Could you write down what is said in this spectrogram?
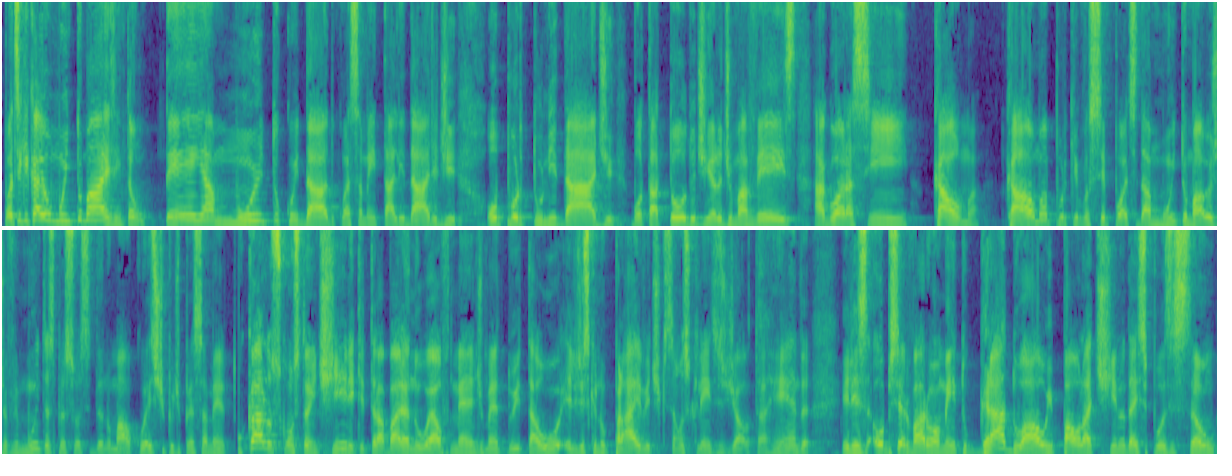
pode ser que caiam muito mais. Então, tenha muito cuidado com essa mentalidade de oportunidade, botar todo o dinheiro de uma vez, agora sim, calma. Calma, porque você pode se dar muito mal. Eu já vi muitas pessoas se dando mal com esse tipo de pensamento. O Carlos Constantini, que trabalha no Wealth Management do Itaú, ele diz que no private, que são os clientes de alta renda, eles observaram um aumento gradual e paulatino da exposição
